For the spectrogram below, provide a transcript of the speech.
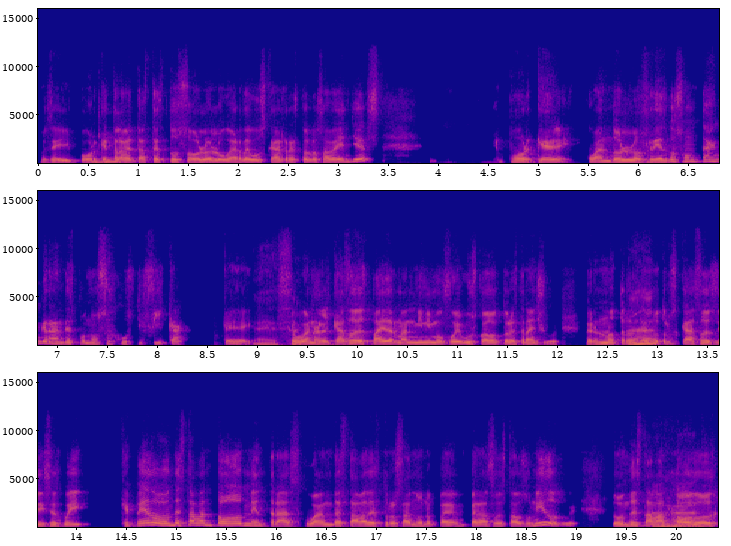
O sea, ¿y por qué te la aventaste tú solo en lugar de buscar el resto de los Avengers? Porque cuando los riesgos son tan grandes, pues no se justifica que, bueno, en el caso de Spider-Man mínimo fue y buscó a Doctor Strange, güey. Pero en otros, en otros casos dices, güey, ¿Qué pedo? ¿Dónde estaban todos mientras Wanda estaba destrozando un pedazo de Estados Unidos, güey? ¿Dónde estaban todos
